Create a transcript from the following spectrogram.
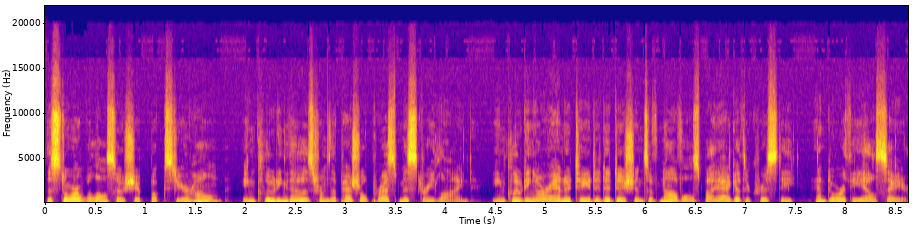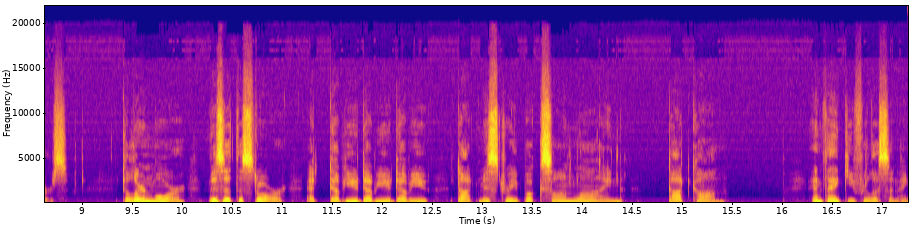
The store will also ship books to your home, including those from the Peschel Press Mystery line, including our annotated editions of novels by Agatha Christie and Dorothy L. Sayers. To learn more, visit the store at www.mysterybooksonline.com. And thank you for listening.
